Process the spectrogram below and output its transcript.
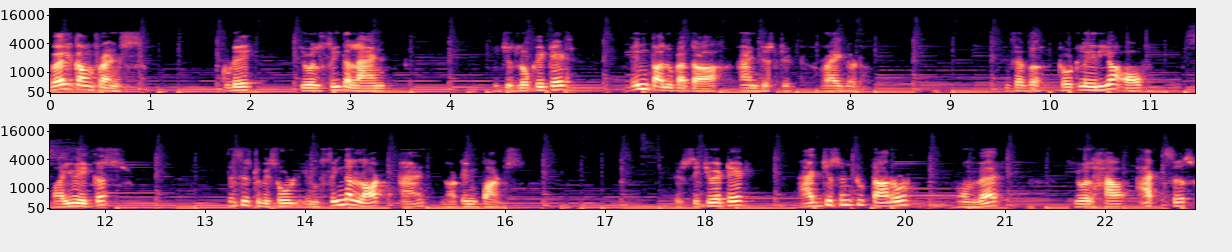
Welcome friends. Today you will see the land which is located in Taluka Tala and district Raigad. This has a total area of 5 acres. This is to be sold in single lot and not in parts. It's situated adjacent to tar road from where you will have access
